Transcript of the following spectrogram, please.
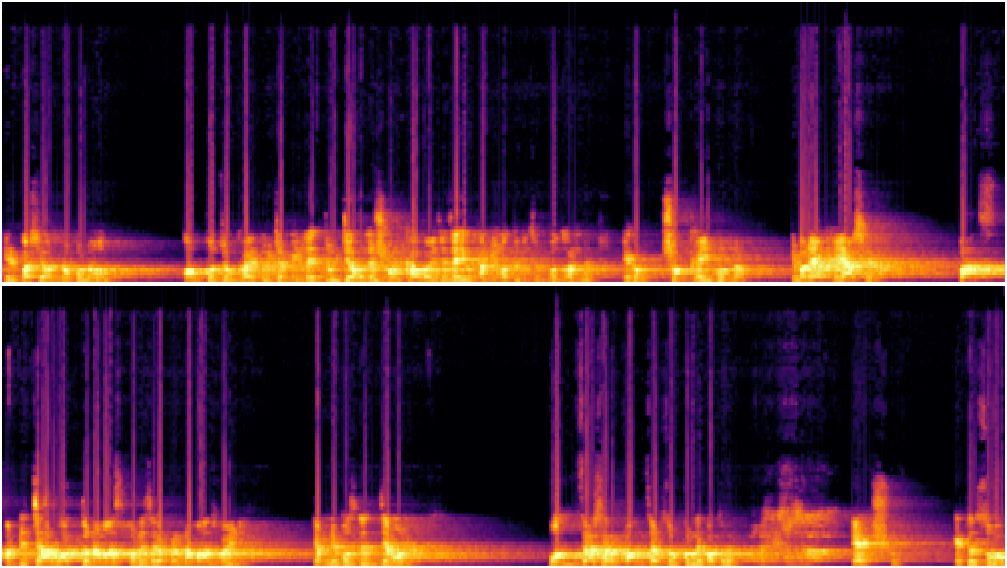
এর পাশে অন্য কোনো অঙ্ক যোগ হয়, দুইটা মিললে, দুইটা হলে সংখ্যা হয়ে যায়। যাই আমি অত কিছু বললাম না। এখন সংখ্যাই বললাম। এবারে আপনি আসেন। পাঁচ। আপনি চার ওয়াক্ত নামাজ পড়েছেন, আপনার নামাজ হয়নি। কেমনে বুঝলেন? যেমন পঞ্চাশ আর পঞ্চাশ, যোগ করলে কত? হয় একশো। একটা যোগ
